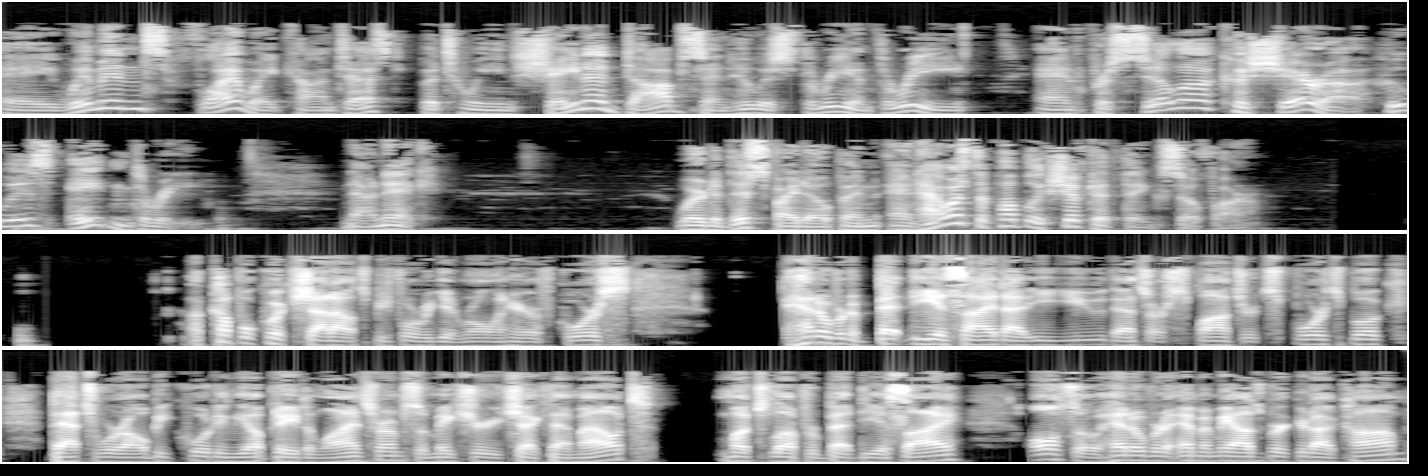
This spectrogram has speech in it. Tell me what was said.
a women's flyweight contest between Shana Dobson, who is three and three, and Priscilla Cachoeira, who is eight and three. Now, Nick, where did this fight open, and how has the public shifted things so far? A couple quick shout outs before we get rolling here, of course. Head over to betdsi.eu. That's our sponsored sports book. That's where I'll be quoting the updated lines from. So make sure you check them out. Much love for BetDSI. Also, head over to MMAoddsbreaker.com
